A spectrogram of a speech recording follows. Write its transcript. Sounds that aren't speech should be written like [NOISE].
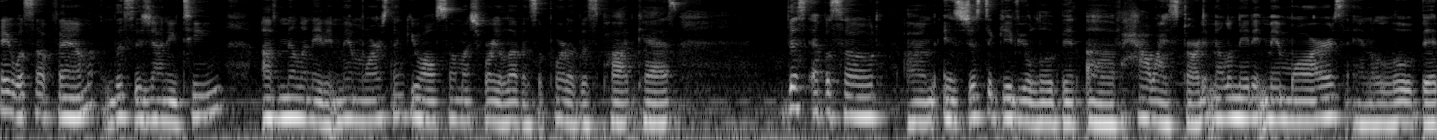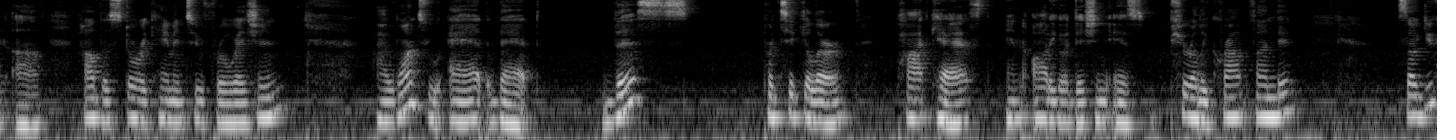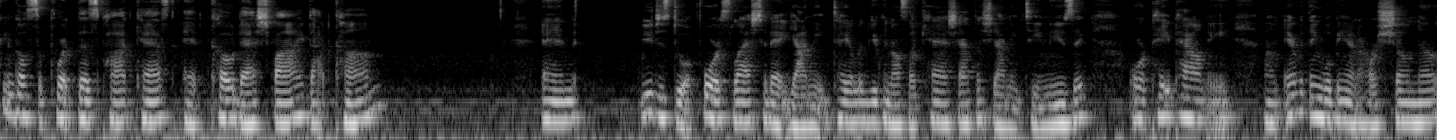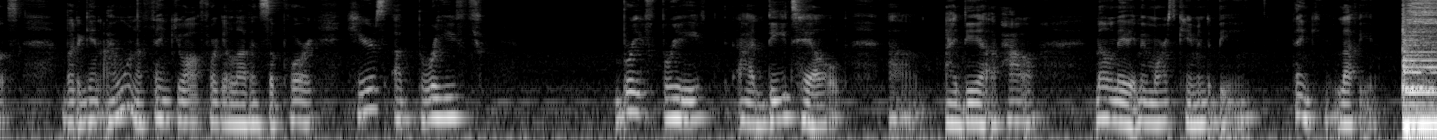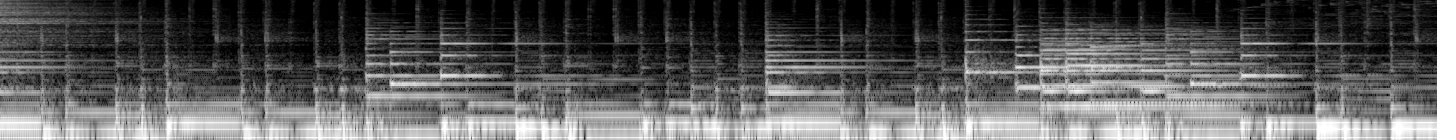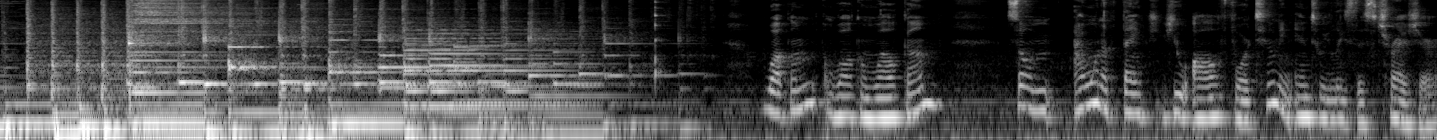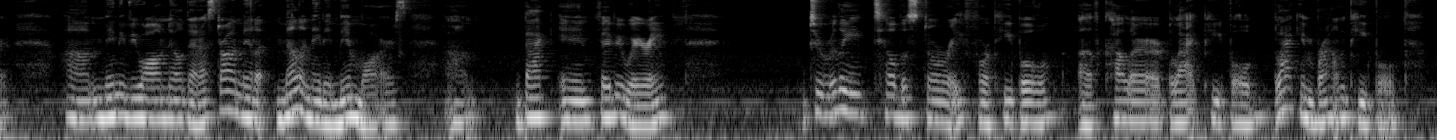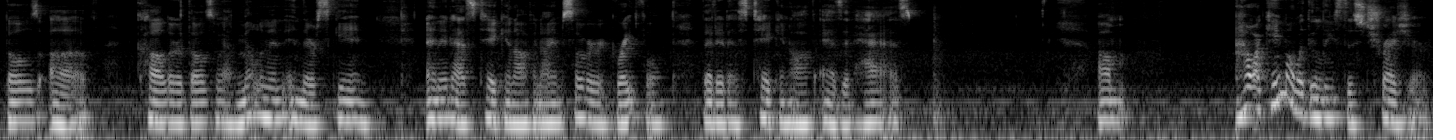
Hey, what's up, fam? This is Johnny T of Melanated Memoirs. Thank you all so much for your love and support of this podcast. This episode um, is just to give you a little bit of how I started Melanated Memoirs and a little bit of how the story came into fruition. I want to add that this particular podcast and audio edition is purely crowdfunded. So you can go support this podcast at ko-fi.com and you just do a forward slash to that Yannick Taylor. You can also cash app us Yannick T Music or PayPal me. Um, everything will be in our show notes. But again, I want to thank you all for your love and support. Here's a brief, brief, brief, uh, detailed um, idea of how Melanated Memoirs came into being. Thank you. Love you. So, I want to thank you all for tuning into Elise's Treasure. Um, many of you all know that I started Mel- Melanated Memoirs um, back in February to really tell the story for people of color, black people, black and brown people, those of color, those who have melanin in their skin. And it has taken off, and I am so very grateful that it has taken off as it has. Um, how I came up with Elise's Treasure.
